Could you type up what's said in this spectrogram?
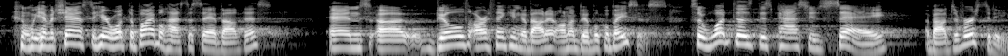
we have a chance to hear what the Bible has to say about this and uh, build our thinking about it on a biblical basis. So, what does this passage say about diversity?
